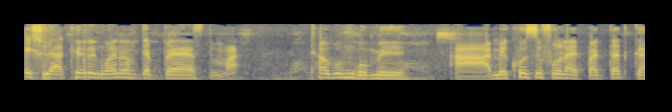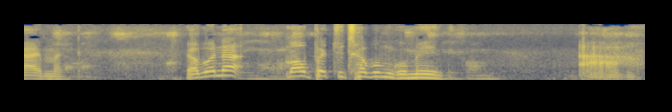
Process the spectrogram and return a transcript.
Eish, we are carrying one of the best, man. Thabo Mngomeni. Ah, I'm a for life, but that guy, man. Yabona, mawuphethe uThabo Mngomeni. Ah,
